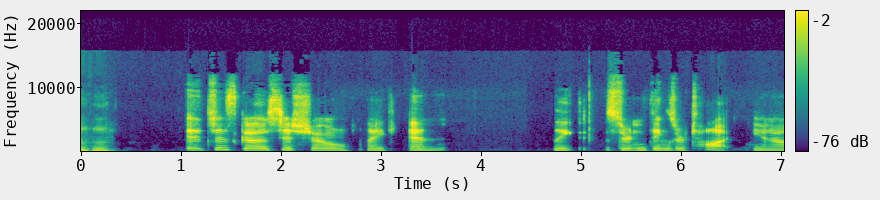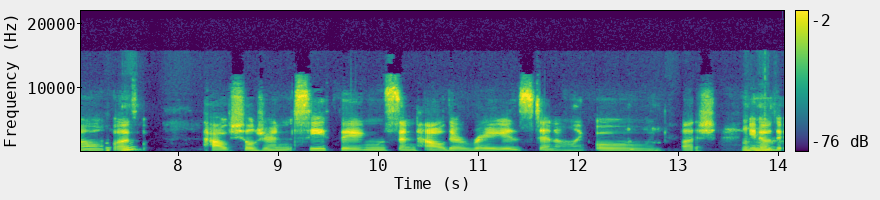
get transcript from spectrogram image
Mhm. it just goes to show like and like certain things are taught you know Mhm. With how children see things and how they're raised and i'm like oh gosh you know Mhm. they,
